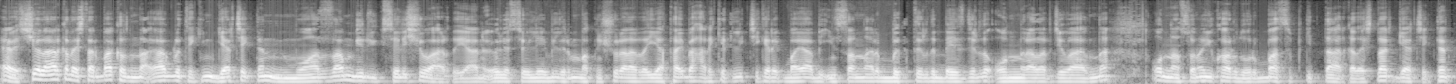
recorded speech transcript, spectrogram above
Evet şöyle arkadaşlar bakıldığında Agrotek'in gerçekten muazzam bir yükselişi vardı. Yani öyle söyleyebilirim. Bakın şuralarda yatay bir hareketlilik çekerek bayağı bir insanları bıktırdı, bezdirdi 10 liralar civarında. Ondan sonra yukarı doğru basıp gitti arkadaşlar. Gerçekten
